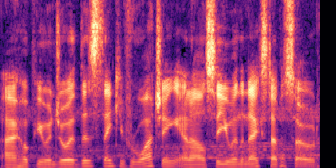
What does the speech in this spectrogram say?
I hope you enjoyed this. Thank you for watching, and I'll see you in the next episode.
